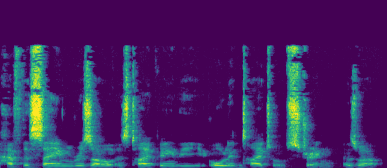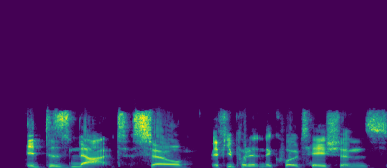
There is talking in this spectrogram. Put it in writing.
have the same result as typing the all in title string as well? It does not. So if you put it into quotations,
